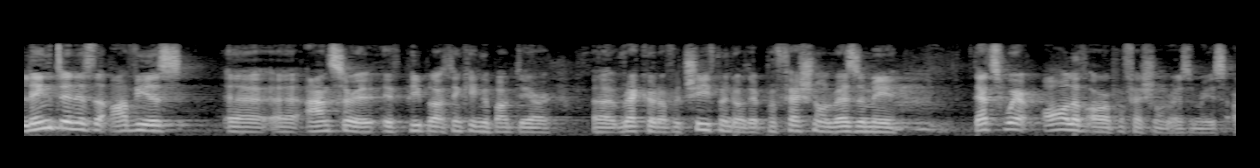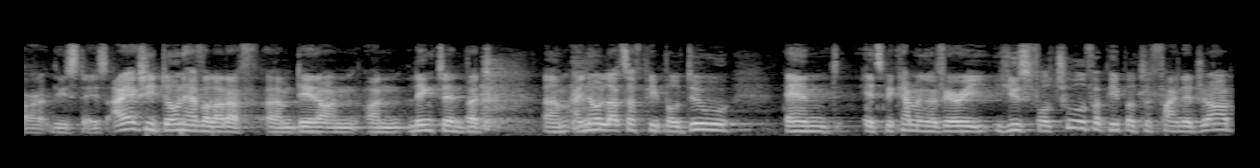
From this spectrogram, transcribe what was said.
LinkedIn is the obvious uh, uh, answer if people are thinking about their uh, record of achievement or their professional resume. That's where all of our professional resumes are these days. I actually don't have a lot of um, data on, on LinkedIn, but um, I know lots of people do, and it's becoming a very useful tool for people to find a job.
